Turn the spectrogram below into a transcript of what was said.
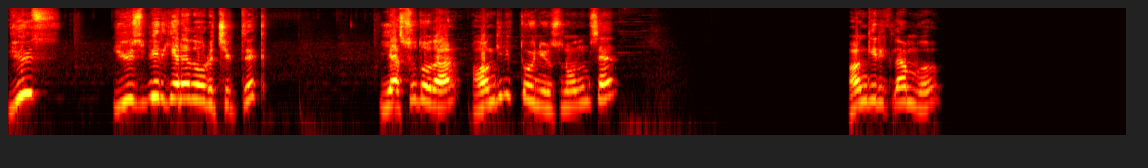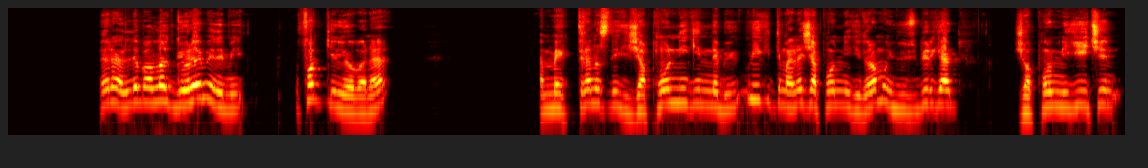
100. 101 kere doğru çıktık. Yasudo'da. Hangi ligde oynuyorsun oğlum sen? Hangi lig lan bu? Herhalde vallahi göremedim. Ufak geliyor bana. McDonald's Ligi, Japon Ligi'nde büyük, büyük ihtimalle Japon Ligi'dir ama 101 gen Japon Ligi için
